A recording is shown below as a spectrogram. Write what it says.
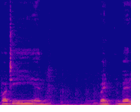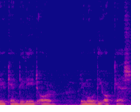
putty and where, where you can delete or remove the op cache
